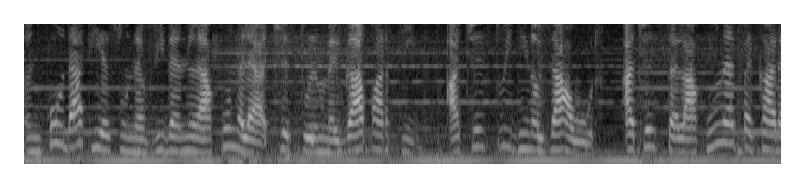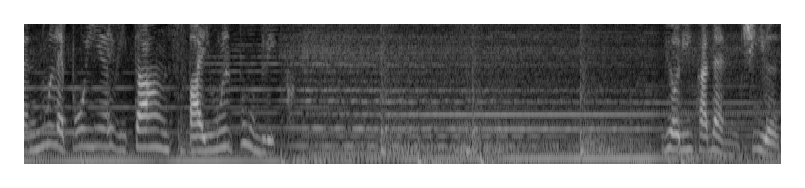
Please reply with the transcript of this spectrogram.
Încă o dată sunt evident lacunele acestul megapartid, acestui dinozaur, aceste lacune pe care nu le poi evita în spaiul public. Viorica Dencil,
